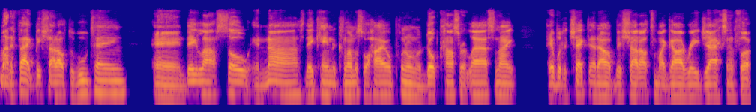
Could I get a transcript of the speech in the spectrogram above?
Matter of fact, big shout out to Wu Tang and De La Soul and Nas. They came to Columbus, Ohio, put on a dope concert last night. Able to check that out. Big shout out to my guy Ray Jackson for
